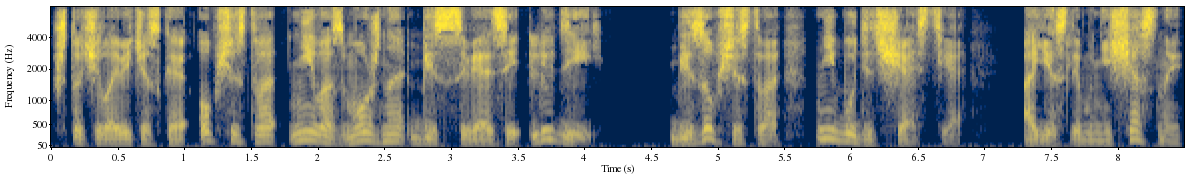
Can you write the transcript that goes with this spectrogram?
что человеческое общество невозможно без связи людей. Без общества не будет счастья, а если мы несчастны,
